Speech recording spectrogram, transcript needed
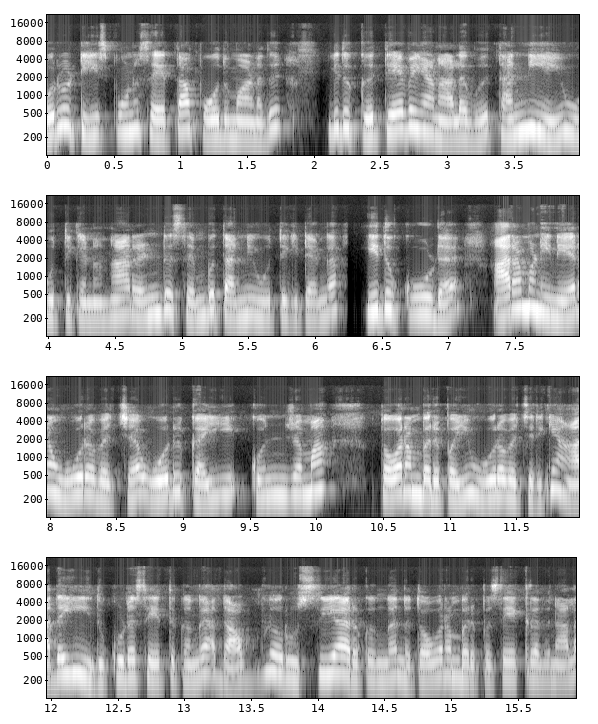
ஒரு டீஸ்பூன் சேர்த்தா போதுமானது. இதுக்கு தேவையான அளவு தண்ணியையும் ஊற்றிக்கணும் நான் ரெண்டு செம்பு தண்ணி ஊற்றிக்கிட்டேங்க இது கூட அரை மணி நேரம் ஊற வச்ச ஒரு கை கொஞ்சமாக துவரம்பருப்பையும் ஊற வச்சுருக்கேன். அதையும் இது கூட சேர்த்துக்கோங்க. அது அவ்வளோ ருசியாக இருக்குங்க அந்த துவரம்பருப்பு சேர்க்குறதுனால.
